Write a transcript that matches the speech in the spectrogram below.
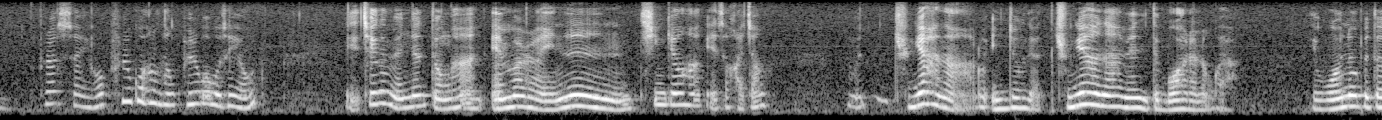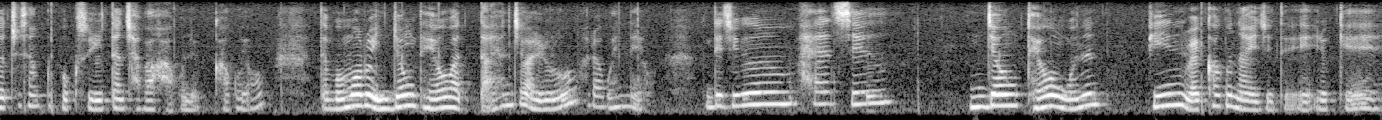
음, 풀었어요. 풀고 항상 풀고 보세요. 예, 최근 몇 년 동안 MRI는 신경학에서 가장 뭐 중에 하나로 인정되었다. 중에 하나 하면 이때 뭐 하라는 거야? 원어보다 최상급 복수 일단 잡아가고, 가고요. 일단 뭐뭐로 인정되어 왔다. 현재 완료로 하라고 했네요. 근데 지금 has 인정되어 온 거는 been recognized 이렇게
